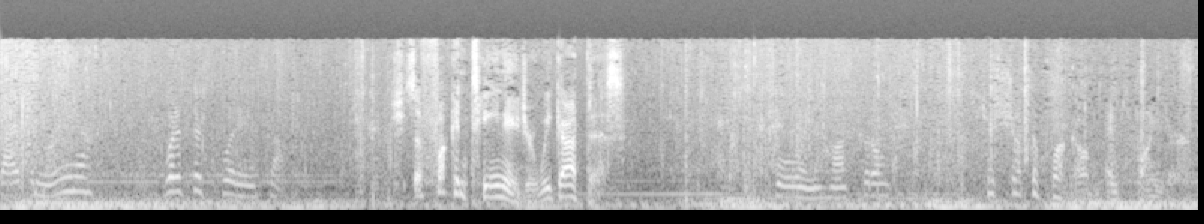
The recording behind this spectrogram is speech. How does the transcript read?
Guy at the marina? What if they're splitting up? She's a fucking teenager. We got this. Hospital? Just shut the fuck up and find her.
